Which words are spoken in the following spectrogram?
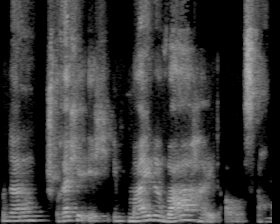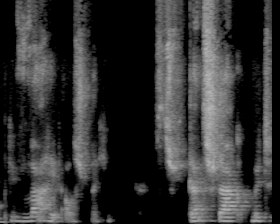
und dann spreche ich eben meine Wahrheit aus, auch die Wahrheit aussprechen. Das ist ganz stark mit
